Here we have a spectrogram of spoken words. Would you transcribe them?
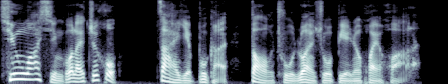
青蛙醒过来之后，再也不敢到处乱说别人坏话了。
